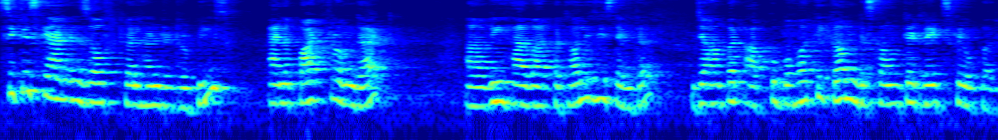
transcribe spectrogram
CT scan is of 1200 rupees. And apart from that uh, we have our pathology center जहाँ पर आपको बहुत ही कम डिस्काउंटेड रेट्स के ऊपर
